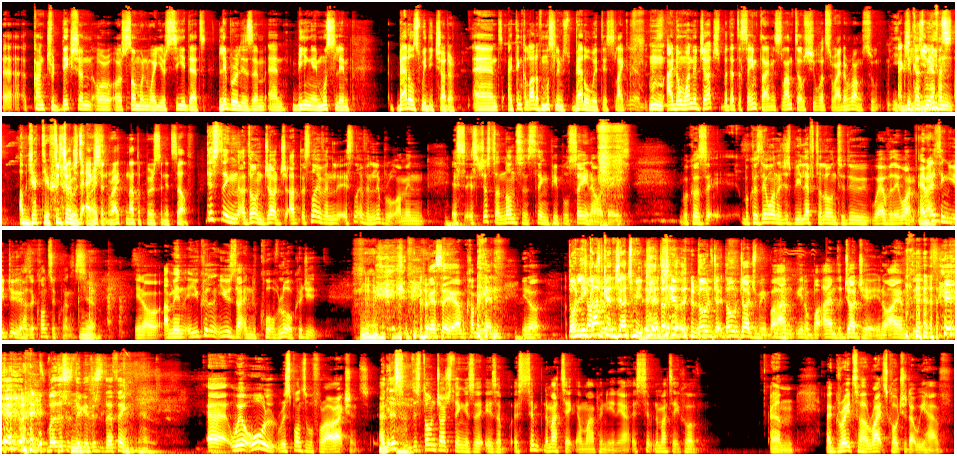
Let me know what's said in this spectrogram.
uh, contradiction or, or someone where you see that liberalism and being a Muslim battles with each other. And I think a lot of Muslims battle with this. Like, "Hmm, I don't want to judge, but at the same time, Islam tells you what's right and wrong. So actually, because we have an objective to truth, judge the right? action, right? Not the person itself. This thing I don't judge. It's not even. It's not even liberal. I mean, it's it's just a nonsense thing people say nowadays, because because they want to just be left alone to do whatever they want. Everything you do has a consequence. Yeah. You know, I mean, you couldn't use that in the court of law, could you? you can say, I'm coming in, you know. Don't Only judge God me. can judge me. don't, don't, don't don't judge me, but I'm you know, but I am the judge here. You know, I am the. but this is the this is the thing. Uh, we're all responsible for our actions, and this this don't judge thing is a is a, a symptomatic, in my opinion. Yeah, it's symptomatic of um, a greater rights culture that we have,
